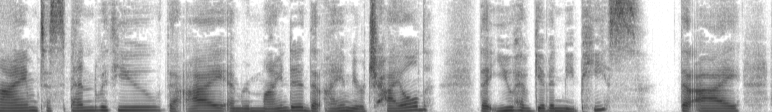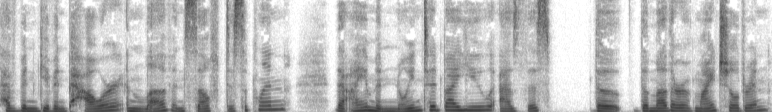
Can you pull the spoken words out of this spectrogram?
time to spend with you, that I am reminded that I am your child, that you have given me peace, that I have been given power and love and self-discipline, that I am anointed by you as this, the, the mother of my children,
